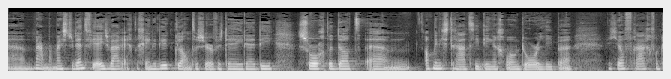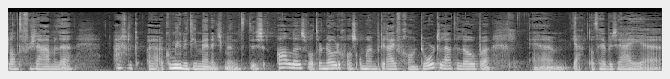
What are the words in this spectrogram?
um, maar, mijn student-VA's waren echt degene die de klantenservice deden. Die zorgden dat um, administratie dingen gewoon doorliepen. Weet je wel, vragen van klanten verzamelen. Eigenlijk uh, community management. Dus alles wat er nodig was om mijn bedrijf gewoon door te laten lopen. Um, ja, dat hebben, zij, uh,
